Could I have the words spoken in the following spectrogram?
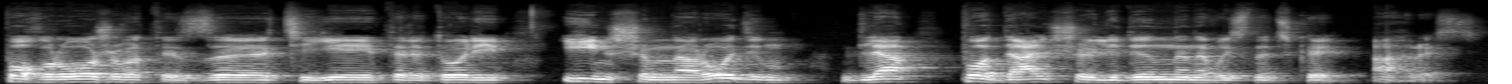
погрожувати з цієї території іншим народам для подальшої людинно-ненависницької агресії.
